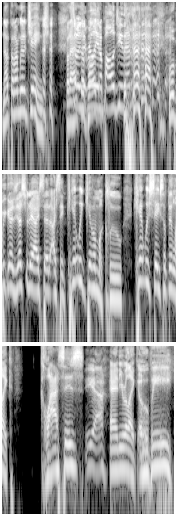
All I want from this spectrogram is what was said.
not that I'm going to change, but I so have is to it really an apology then? well, because yesterday I said I said, can't we give them a clue? Can't we say something like glasses? yeah. And you were like Obi.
